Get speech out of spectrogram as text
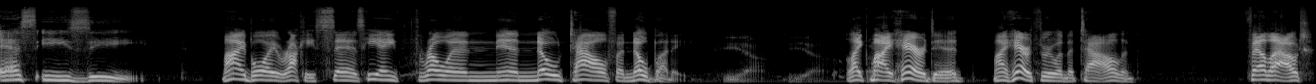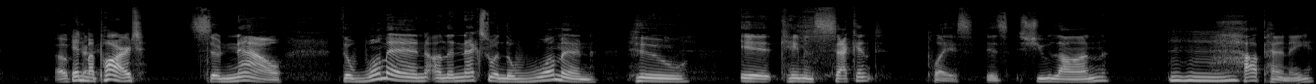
S E Z. My boy Rocky says he ain't throwing in no towel for nobody. Yeah. Yeah. Like my hair did. My hair threw in the towel and fell out Okay. in my part. So now, the woman on the next one, the woman who it came in second place is Xiulan Hapenny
